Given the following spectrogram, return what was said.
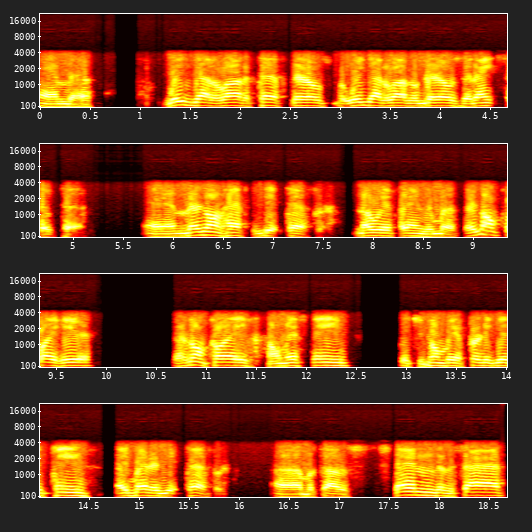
And uh, we've got a lot of tough girls, but we've got a lot of girls that ain't so tough, and they're gonna have to get tougher. No ifs, ands, or buts. They're gonna play here. They're gonna play on this team, which is gonna be a pretty good team. They better get tougher uh, because standing to the side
